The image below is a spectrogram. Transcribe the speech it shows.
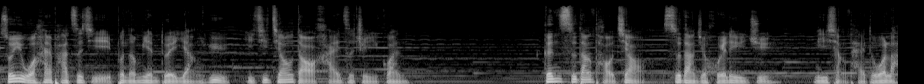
所以我害怕自己不能面对养育以及教导孩子这一关。跟死党讨教，死党就回了一句：“你想太多了。”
